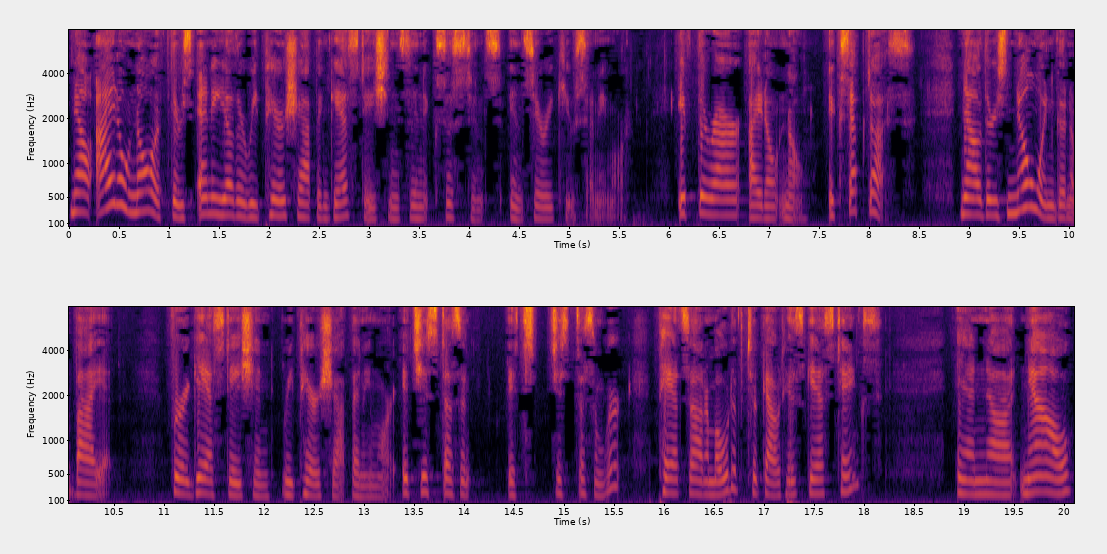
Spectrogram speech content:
Now, I don't know if there's any other repair shop and gas stations in existence in Syracuse anymore. If there are, I don't know, except us. Now, there's no one going to buy it for a gas station repair shop anymore. It just doesn't. It just doesn't work. Pat's Automotive took out his gas tanks, and uh, now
